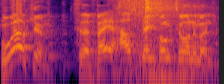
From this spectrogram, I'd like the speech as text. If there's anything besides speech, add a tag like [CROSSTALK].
Welcome to the Beta House Ping Pong Tournament.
